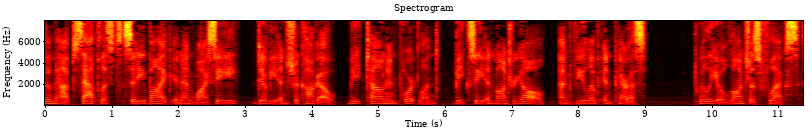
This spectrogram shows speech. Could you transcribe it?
The Maps app lists Citi Bike in NYC, Divvy in Chicago, Biketown in Portland, Bixi in Montreal, and Velib in Paris. Twilio launches Flex,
